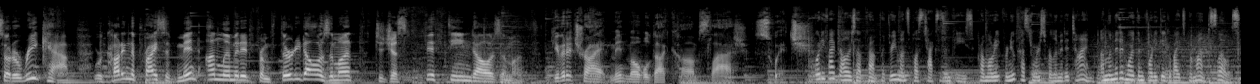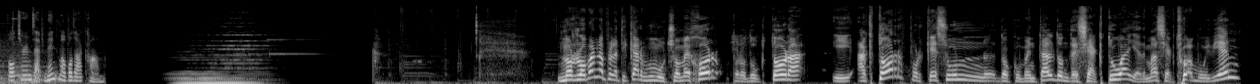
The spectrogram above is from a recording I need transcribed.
So to recap, we're cutting the price of Mint Unlimited from $30 a month to just $15 a month. Give it a try at mintmobile.com slash switch. $45 upfront for three months plus taxes and fees. Promo rate for new customers for limited time. Unlimited more than 40 gigabytes per month. Slows. Full terms at mintmobile.com. Nos lo van a platicar mucho mejor, productora y actor, porque es un documental donde se actúa y además se actúa muy bien.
